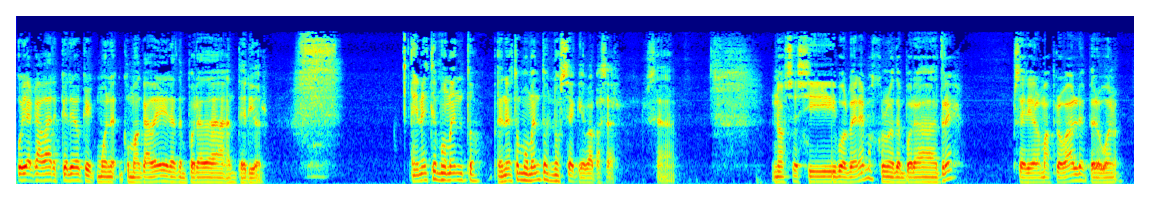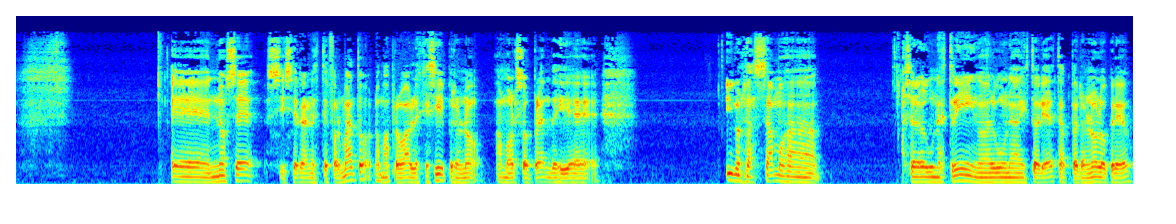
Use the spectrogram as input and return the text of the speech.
voy a acabar creo que como, como acabé la temporada anterior. En este momento, en estos momentos no sé qué va a pasar. O sea, no sé si volveremos con una temporada 3. Sería lo más probable, pero bueno. Eh, no sé si será en este formato. Lo más probable es que sí, pero no. Amor sorprende y, eh, y nos lanzamos a hacer algún stream o alguna historia de estas, pero no lo creo,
